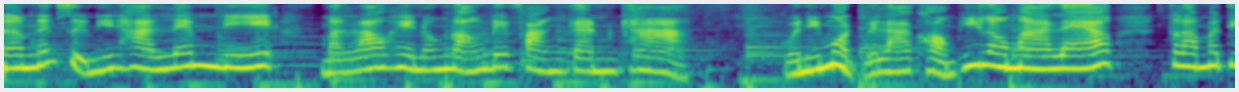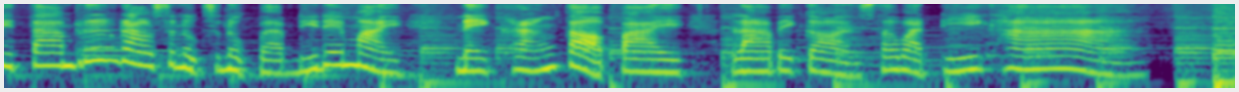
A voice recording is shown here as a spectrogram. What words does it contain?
นำหนังสือนิทานเล่มนี้ มาเล่าให้น้องๆได้ฟังกันค่ะ วันนี้หมดเวลาของพี่เรามาแล้ว กลับมาติดตามเรื่องราวสนุกๆแบบนี้ได้ใหม่ ในครั้งต่อไป ลาไปก่อน สวัสดีค่ะ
